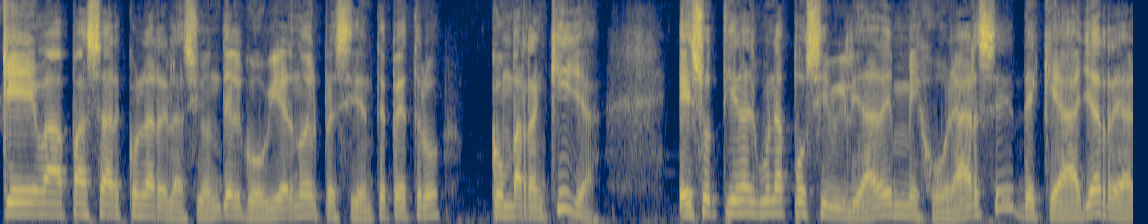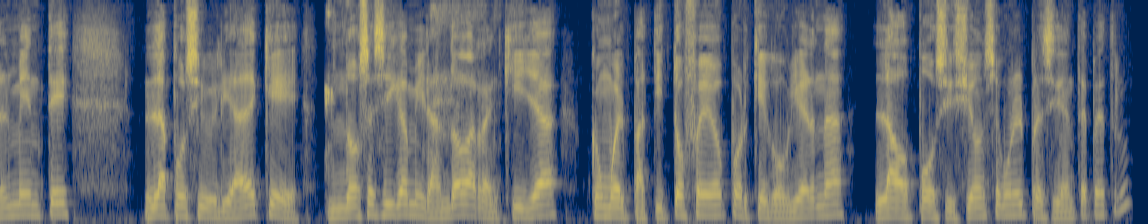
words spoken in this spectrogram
¿Qué va a pasar con la relación del gobierno del presidente Petro con Barranquilla? ¿Eso tiene alguna posibilidad de mejorarse, de que haya realmente la posibilidad de que no se siga mirando a Barranquilla como el patito feo porque gobierna la oposición según el presidente Petro?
